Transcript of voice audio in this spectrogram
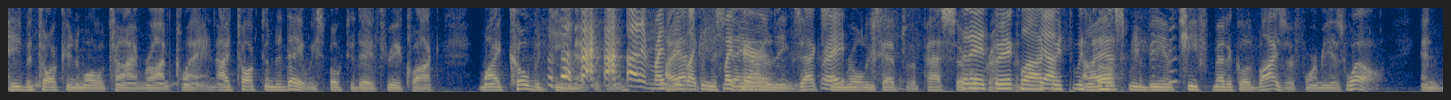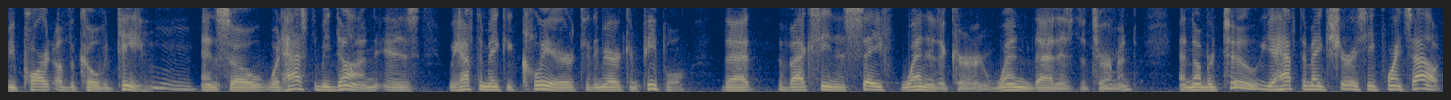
He's been talking to him all the time, Ron Klain. I talked to him today. We spoke today at 3 o'clock. My COVID team met with him. I asked like, him to my stay on in the exact same right? role he's had for the past several Today at three o'clock, Yeah. we, we and. I asked him to be a chief medical advisor for me as well and be part of the COVID team. Mm-hmm. And so, what has to be done is we have to make it clear to the American people that the vaccine is safe when it occurred, when that is determined. And number two, you have to make sure, as he points out,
